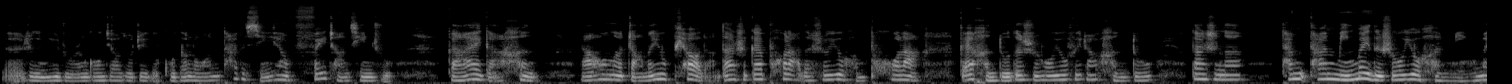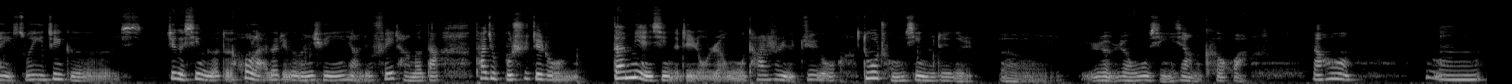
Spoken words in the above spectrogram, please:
呃，这个女主人公叫做这个古德隆，她的形象非常清楚，敢爱敢恨。然后呢，长得又漂亮，但是该泼辣的时候又很泼辣，该狠毒的时候又非常狠毒。但是呢，她她明媚的时候又很明媚，所以这个这个性格对后来的这个文学影响就非常的大。他就不是这种单面性的这种人物，他是有具有多重性的这个呃人人物形象的刻画。然后，嗯，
